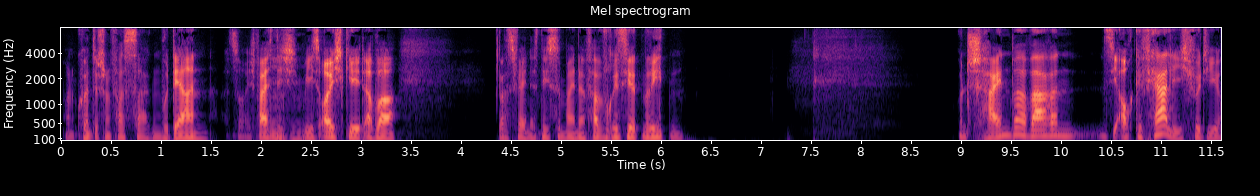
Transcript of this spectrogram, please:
man könnte schon fast sagen modern. Also ich weiß nicht, mhm. wie es euch geht, aber Das wären jetzt nicht so meine favorisierten Riten. Und scheinbar waren sie auch gefährlich für die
